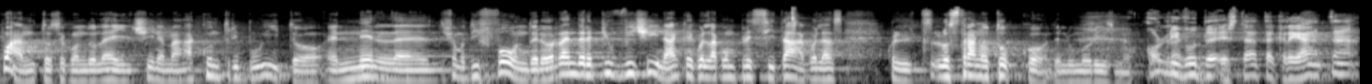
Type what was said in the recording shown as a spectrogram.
quanto secondo lei il cinema ha contribuito eh, nel diciamo, diffondere o rendere più vicina anche quella complessità, quella quel- lo strano tocco dell'umorismo. Hollywood è stata creata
